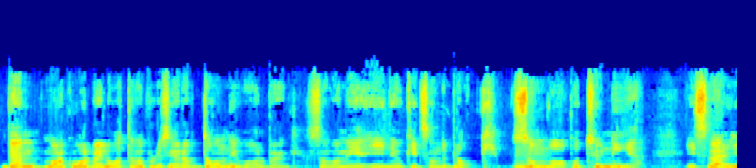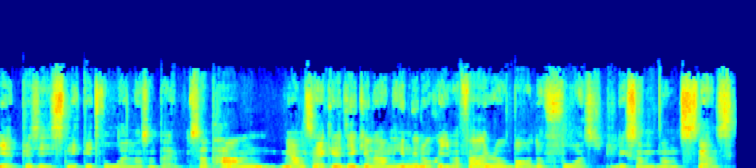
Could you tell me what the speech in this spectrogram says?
den Mark Wahlberg-låten var producerad av Donny Wahlberg som var med i New Kids on the Block. Som Mm. var på turné i Sverige precis 92 eller något sånt där. Så att han, med all säkerhet gick han in i någon skivaffär och bad att få liksom någon svensk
